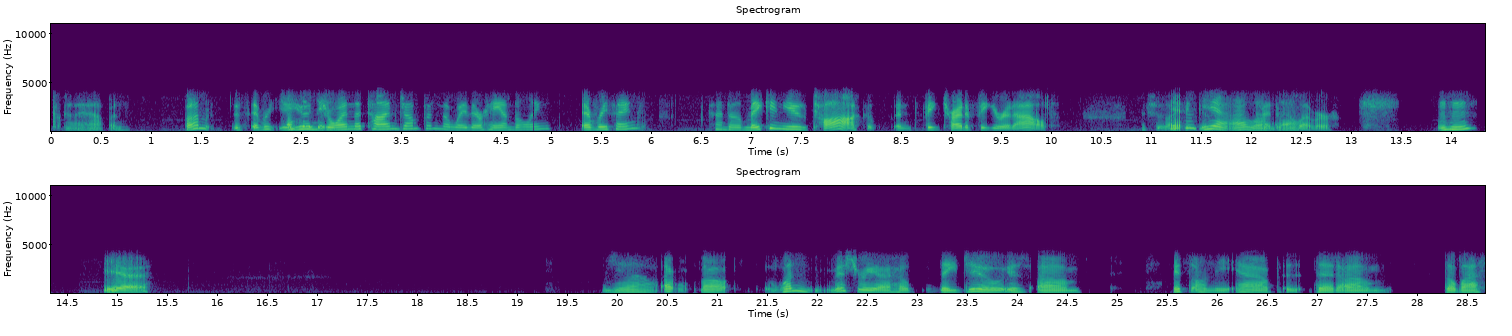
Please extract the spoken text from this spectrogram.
what's gonna happen. But I'm is every I are you enjoying the time jumping, the way they're handling everything? Kind of making you talk and fig- try to figure it out. Which is I Yeah. think is Yeah, I love kind that. of clever. Mhm. Yeah. Yeah. Uh, one mystery I hope they do is um, it's on the app that um, the last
